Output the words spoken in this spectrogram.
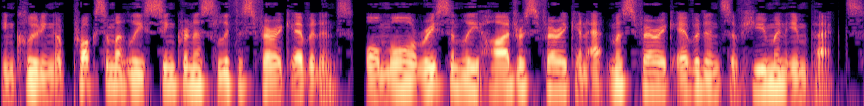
including approximately synchronous lithospheric evidence, or more recently hydrospheric and atmospheric evidence of human impacts.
